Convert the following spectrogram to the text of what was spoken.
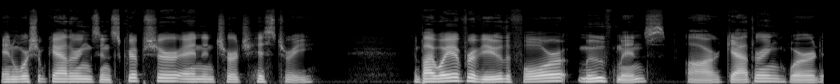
in worship gatherings in Scripture and in church history. And by way of review, the four movements are gathering, word,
